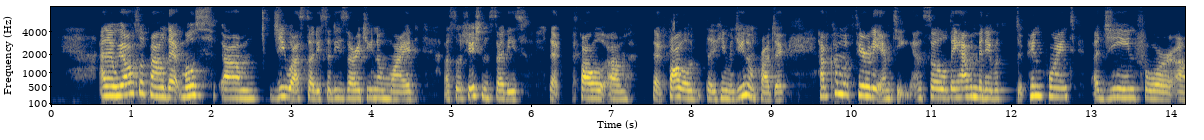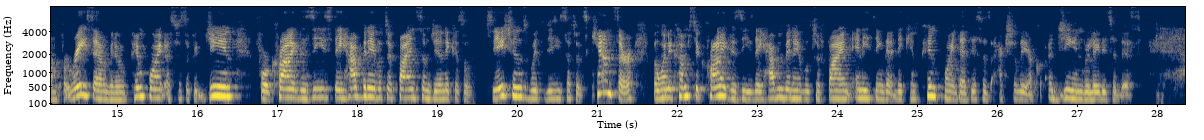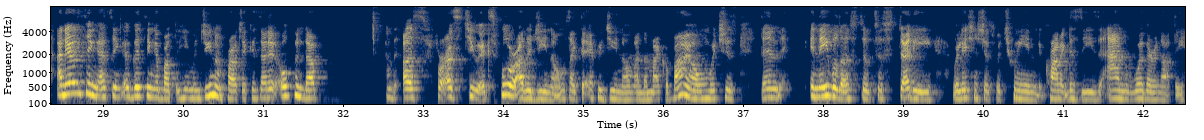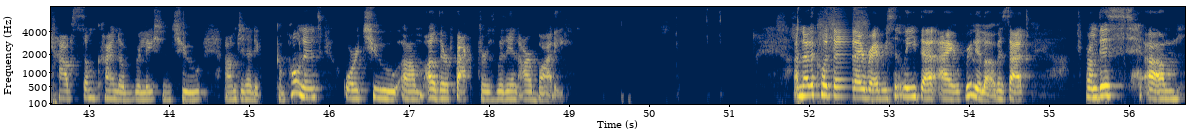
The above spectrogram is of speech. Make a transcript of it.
And then we also found that most um, GWAS studies, so these are genome-wide association studies that follow um, that followed the Human Genome Project, have come up fairly empty. And so they haven't been able to pinpoint a gene for, um, for race. They haven't been able to pinpoint a specific gene for chronic disease. They have been able to find some genetic associations with disease such as cancer. But when it comes to chronic disease, they haven't been able to find anything that they can pinpoint that this is actually a, a gene related to this. And the other thing, I think a good thing about the Human Genome Project is that it opened up us for us to explore other genomes like the epigenome and the microbiome, which is then enabled us to, to study relationships between chronic disease and whether or not they have some kind of relation to um, genetic components or to um, other factors within our body. Another quote that I read recently that I really love is that from this, um,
